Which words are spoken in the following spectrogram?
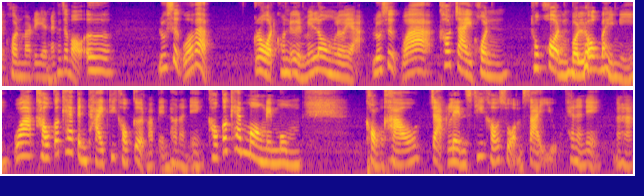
าย ๆ คนมาเรียนนะก็จะบอกเออ รู้สึกว่าแบบ โกรธคนอื่นไม่ลงเลยอะรู้สึกว่าเข้าใจคนทุกคนบนโลกใบนี้ ว่าเขาก็แค่เป็นไทป์ที่เขาเกิดมาเป็นเท่านั้นเอง เขาก็แค่มองในมุมของเขาจากเลนส์ที่เขาสวมใส่อยู่แค่นั้นเองนะคะ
